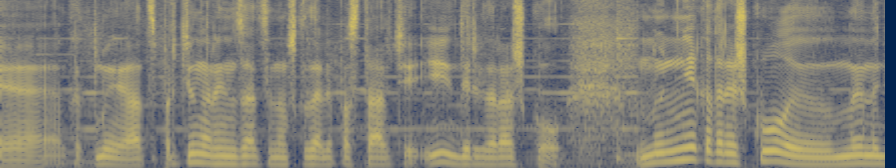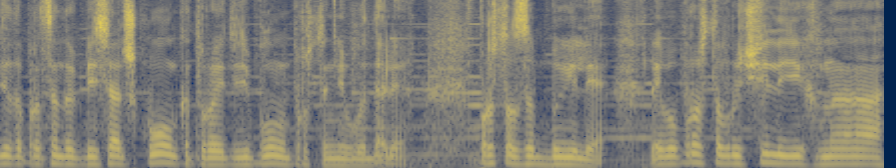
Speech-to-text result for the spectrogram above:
э, как мы от спортивной организации нам сказали, поставьте, и директора школ. Но некоторые школы, наверное, где-то процентов 50 школ, которые эти дипломы просто не выдали. Просто забыли. Либо просто вручили их на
